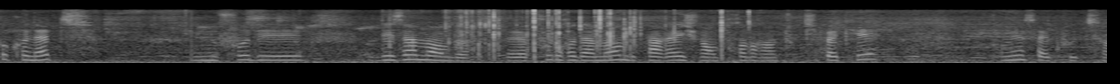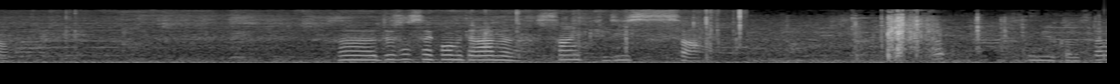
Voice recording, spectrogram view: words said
Coconut. Il nous faut des, des amandes, de la poudre d'amande. Pareil, je vais en prendre un tout petit paquet. Combien ça coûte 250 euh, grammes, 5, 10. c'est mieux comme ça.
